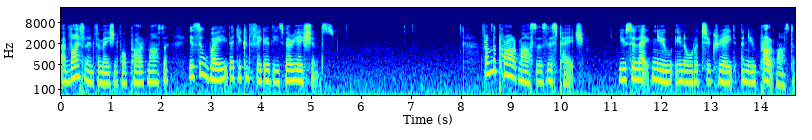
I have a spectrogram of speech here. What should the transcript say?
a vital information for a product master is the way that you configure these variations. From the Product Masters list page, you select New in order to create a new Product Master.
